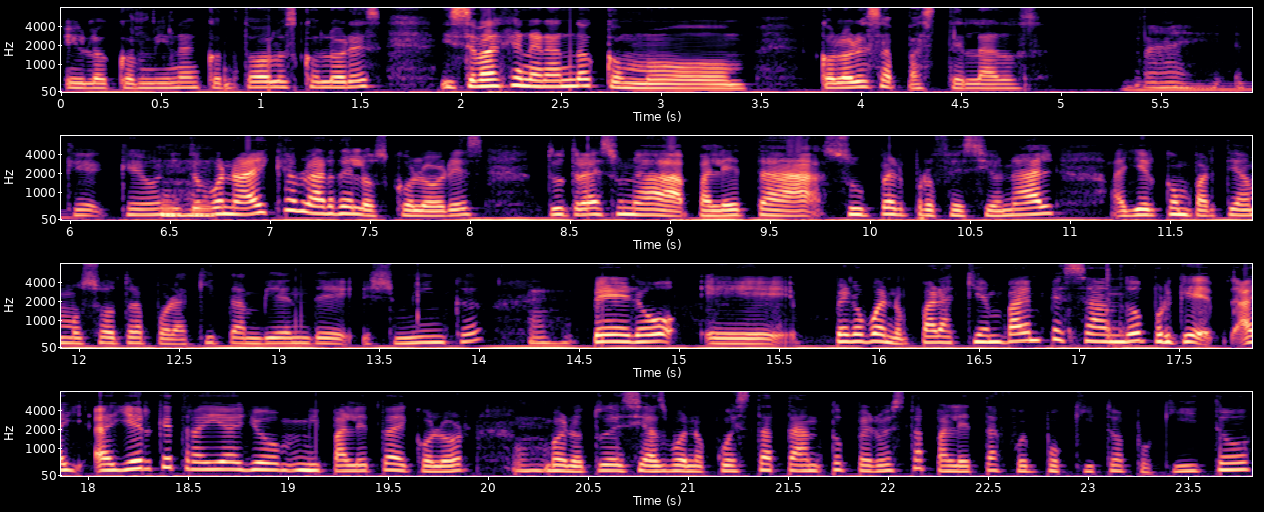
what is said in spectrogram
y lo combinan con todos los colores y se van generando como colores apastelados. Ay, qué, qué bonito. Bueno, hay que hablar de los colores. Tú traes una paleta súper profesional. Ayer compartíamos otra por aquí también de Schminke. Pero, eh, pero bueno, para quien va empezando, porque ayer que traía yo mi paleta de color, bueno, tú decías, bueno, cuesta tanto, pero esta paleta fue poquito a poquito.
